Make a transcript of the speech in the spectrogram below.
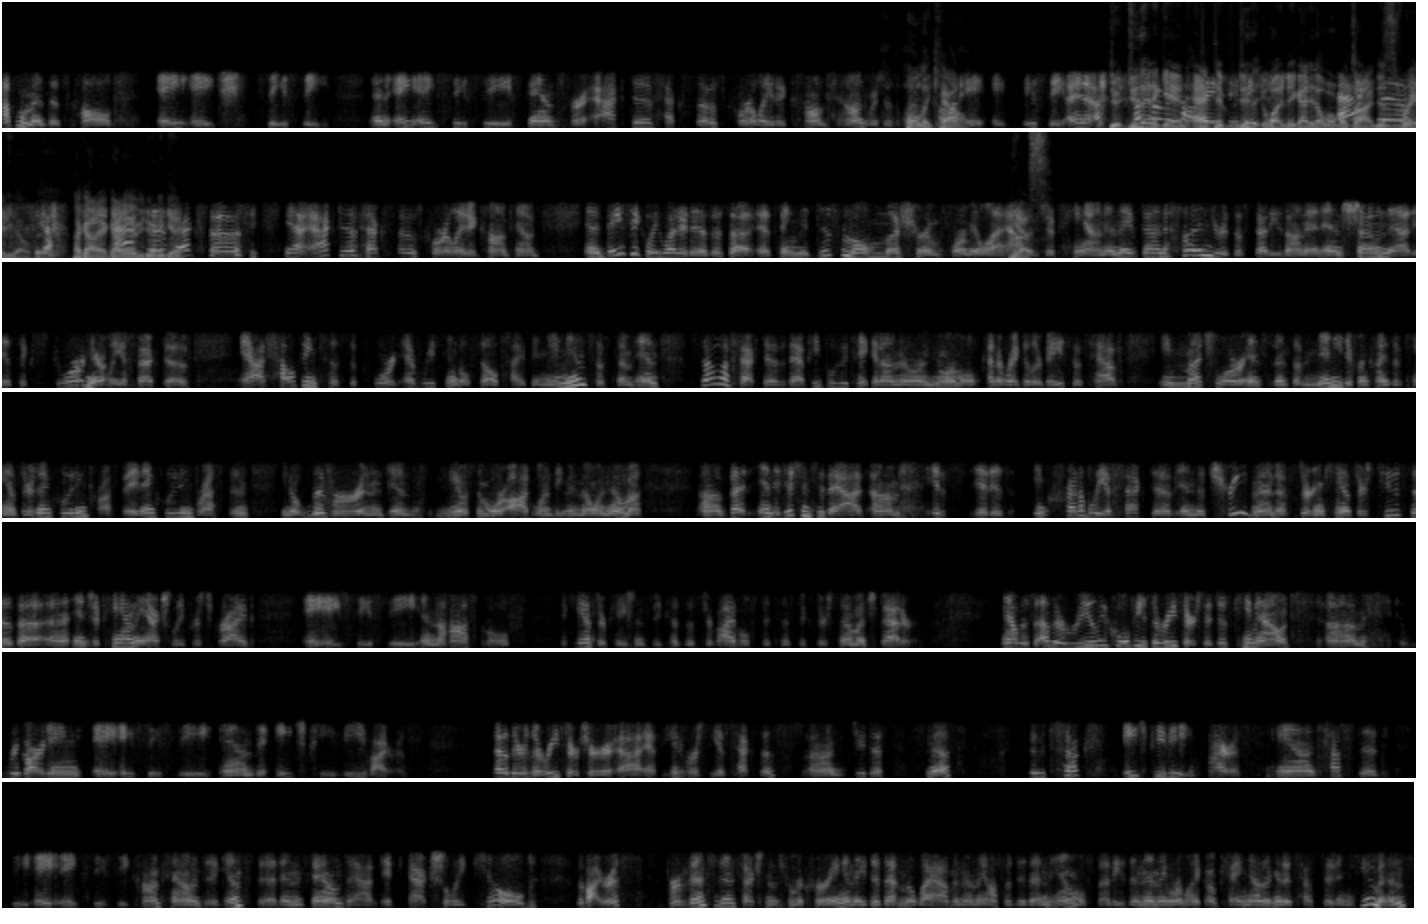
supplement that's called ahcc and AHCC stands for active hexose correlated compound, which is what Holy cow. AHCC. I know. Do, do that why again. Active. Do, what, you got to do that one more time. This is radio. Yeah. I got. I got to have you do it Active again. Hexose, yeah, active hexose correlated compound. And basically, what it is, it's a it's a medicinal mushroom formula out Yes. of Japan, and they've done hundreds of studies on it and shown that it's extraordinarily effective at helping to support every single cell type in the immune system, and so effective that people who take it on a normal, kind of regular basis have a much lower incidence of many different kinds of cancers, including prostate, including breast and you know liver and and you know some more odd ones, even melanoma. Uh, but in addition to that, um, it's it is incredibly effective in the treatment of certain cancers too. So the uh, in Japan they actually prescribe AHCC in the hospitals to cancer patients because the survival statistics are so much better. Now, this other really cool piece of research that just came out um, regarding AHCC and the HPV virus. So there's a researcher uh, at the University of Texas, uh, Judith Smith, who took HPV virus and tested the AHCC compound against it and found that it actually killed the virus, prevented infections from occurring, and they did that in the lab, and then they also did that in animal studies, and then they were like, okay, now they're going to test it in humans.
